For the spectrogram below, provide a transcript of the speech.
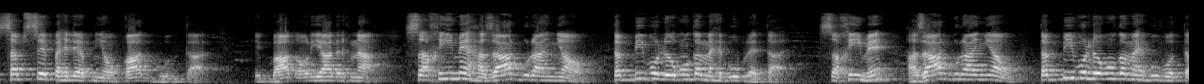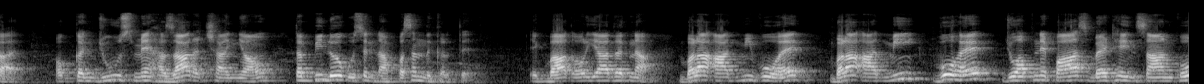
सबसे पहले अपनी औकात भूलता है। एक बात और याद रखना, सखी में हज़ार बुराइयाँ हो, तब भी वो लोगों का महबूब रहता है। सखी में हज़ार बुराइयाँ हो, तब भी वो लोगों का महबूब होता है। और कंजूस में हज़ार अच्छाइयाँ हो, तब भी लोग उसे नापसंद करते हैं। एक बात और याद रखना, बड़ा आदमी वो है, बड़ा आदमी वो है जो अपने पास बैठे इंसान को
